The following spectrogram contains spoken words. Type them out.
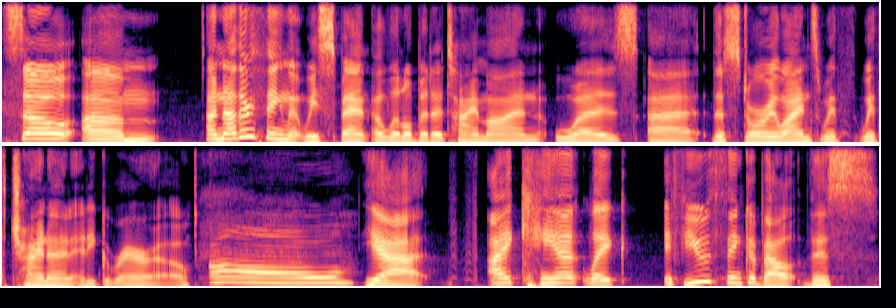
so, um, another thing that we spent a little bit of time on was uh, the storylines with with Chyna and Eddie Guerrero. Oh. Yeah, I can't like if you think about this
